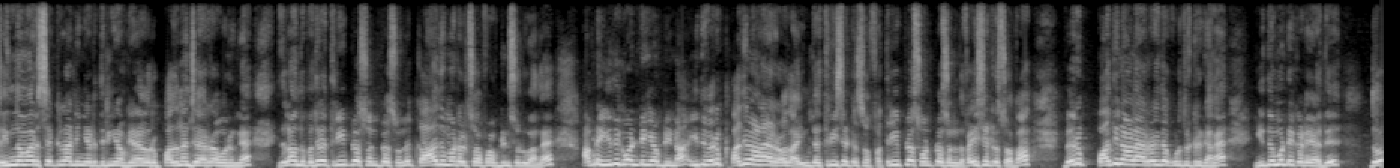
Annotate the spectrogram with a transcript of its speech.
ஸோ இந்த மாதிரி செட்டெலாம் நீங்கள் எடுத்துட்டீங்க அப்படின்னா ஒரு பதினஞ்சாயிரம் வருங்க. இதெல்லாம் வந்து பார்த்தீங்கன்னா த்ரீ ப்ளஸ் ஒன் ப்ளஸ் ஒன்று காது மாடல் சோஃபா அப்படின்னு சொல்லுவாங்க. அப்படி இதுக்கு வந்துட்டீங்க அப்படின்னா இது வெறும் பதினாலாயிரம் ரூபா தான். இந்த three seater sofa three plus one plus one இந்த ஃபைவ் சீட்டர் சோஃபா வெறும் பதினாலாயிரம் ரூபாய்க்கு தான் கொடுத்துட்டு இருக்காங்க இது மட்டும் கிடையாது. தோ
